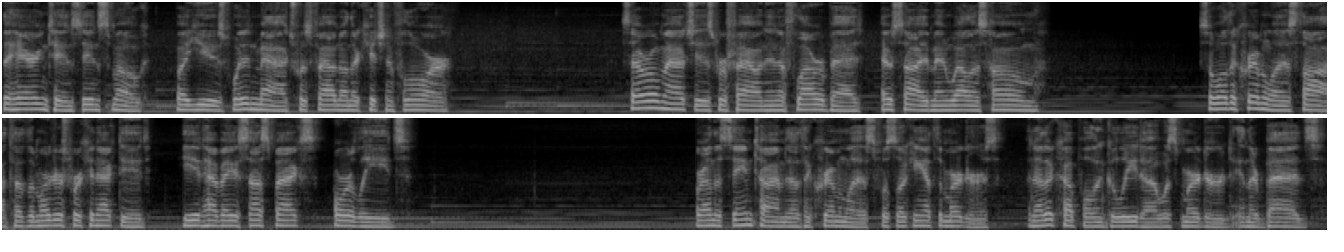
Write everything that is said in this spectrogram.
The Harringtons didn't smoke, but used wooden match was found on their kitchen floor. Several matches were found in a flower bed outside Manuela's home. So while the criminalist thought that the murders were connected, he didn't have any suspects or leads. Around the same time that the criminalist was looking at the murders, another couple in Goleta was murdered in their beds.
